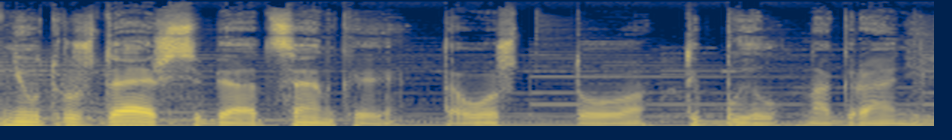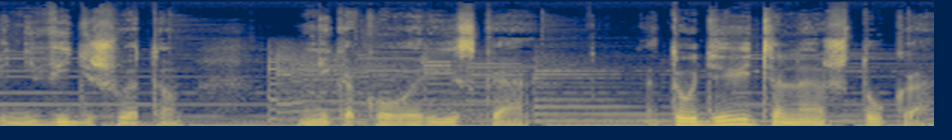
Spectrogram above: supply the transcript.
не утруждаешь себя оценкой того, что ты был на грани, или не видишь в этом никакого риска. Это удивительная штука.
